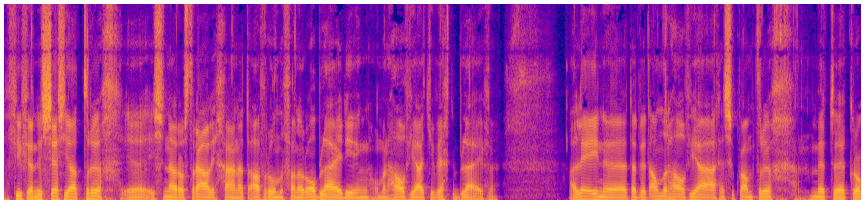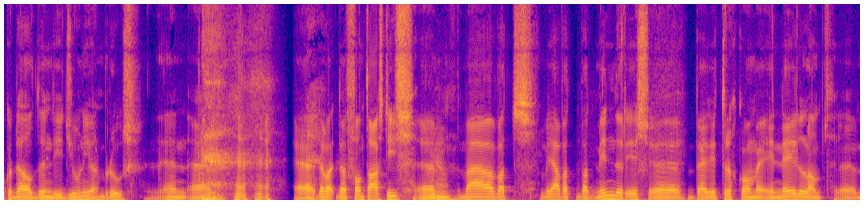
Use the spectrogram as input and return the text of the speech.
Vivian is zes jaar terug, is ze naar Australië gegaan, het afronden van haar opleiding, om een halfjaartje weg te blijven. Alleen, eh, dat werd anderhalf jaar en ze kwam terug met eh Crocodile Dundee Jr., Bruce. En eh, eh, dat, was, fantastisch. Ehm, Ja. Maar wat, ja, wat, wat minder is, bij dit terugkomen in Nederland, ehm,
